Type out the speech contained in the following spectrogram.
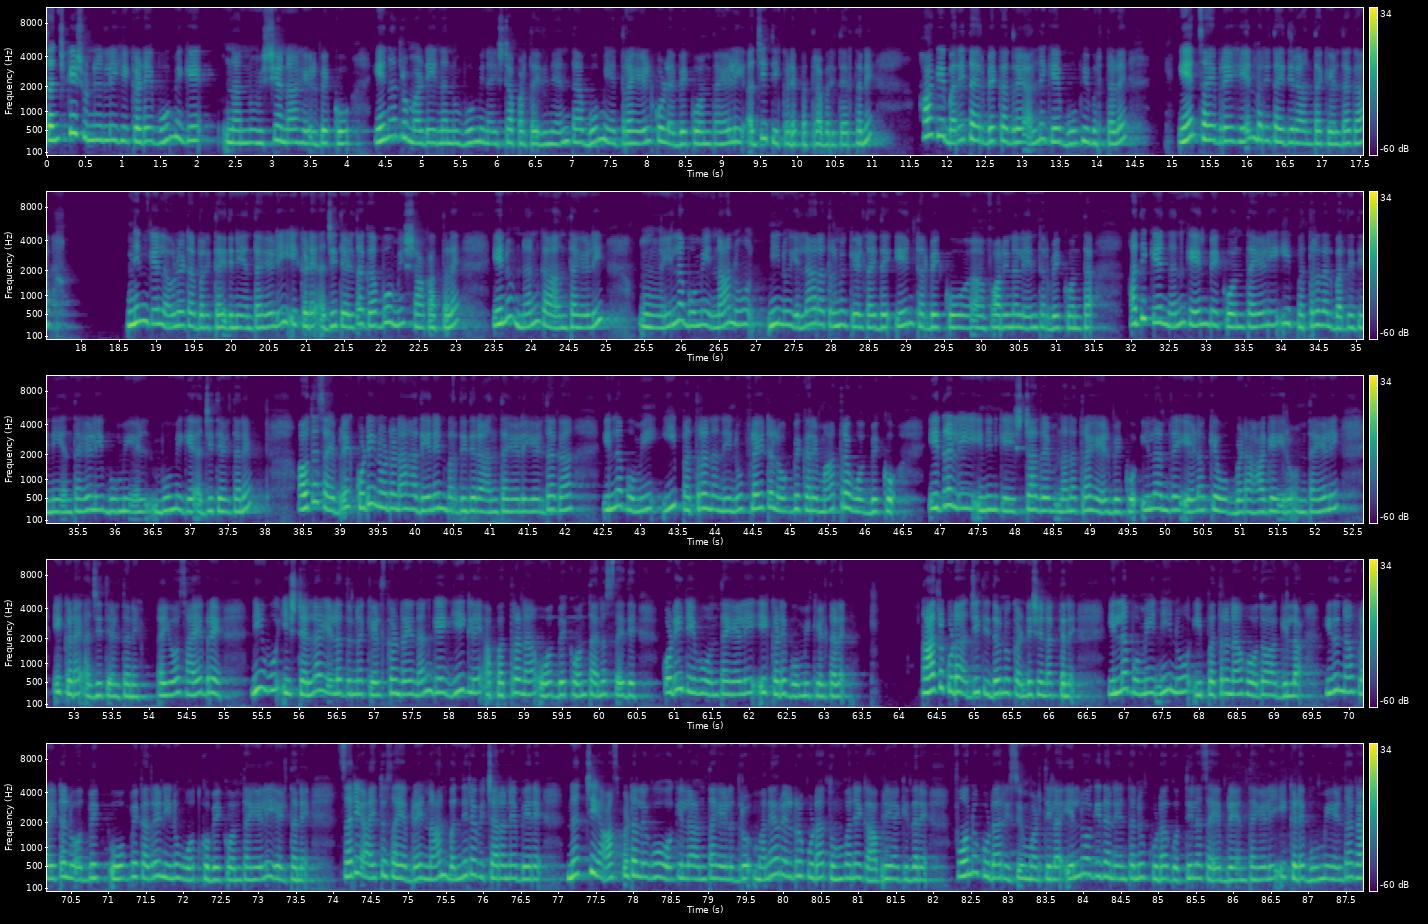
ಸಂಚಿಕೆ ಶೂನ್ಯದಲ್ಲಿ ಈ ಕಡೆ ಭೂಮಿಗೆ ನಾನು ವಿಷಯನ ಹೇಳಬೇಕು. ಏನಾದರೂ ಮಾಡಿ ನಾನು ಭೂಮಿನ ಇಷ್ಟಪಡ್ತಾ ಇದ್ದೀನಿ ಅಂತ ಭೂಮಿ ಹತ್ರ ಹೇಳ್ಕೊಳ್ಳೇಬೇಕು ಅಂತ ಹೇಳಿ ಅಜಿತ್ ಈ ಕಡೆ ಪತ್ರ ಬರಿತಾ ಇರ್ತಾನೆ. ಹಾಗೆ ಬರಿತಾ ಇರಬೇಕಾದ್ರೆ ಅಲ್ಲಿಗೆ ಭೂಮಿ ಬರ್ತಾಳೆ. ಏನು ಸಾಹೇಬ್ರೆ, ಏನು ಬರಿತಾ ಇದ್ದೀರಾ ಅಂತ ಕೇಳಿದಾಗ ನಿನಗೆ ಲವ್ ಲೆಟರ್ ಬರಿತಾ ಇದ್ದೀನಿ ಅಂತ ಹೇಳಿ ಈ ಕಡೆ ಅಜಿತ್ ಹೇಳಿದಾಗ, ಭೂಮಿ ಶಾಕ್ ಆಗ್ತಾಳೆ. ಏನು? ನನ್ಗ? ಅಂತ ಹೇಳಿ ಇಲ್ಲ ಭೂಮಿ, ನಾನು, ನೀನು ಎಲ್ಲರ ಹತ್ರನೂ ಕೇಳ್ತಾ ಇದ್ದೆ, ಏನು ತರಬೇಕು ಫಾರಿನಲ್ಲಿ ಏನು ತರಬೇಕು ಅಂತ. ಅದಕ್ಕೆ ನನಗೇನು ಬೇಕು ಅಂತ ಹೇಳಿ ಈ ಪತ್ರದಲ್ಲಿ ಬರೆದಿದ್ದೀನಿ ಅಂತ ಹೇಳಿ ಭೂಮಿ ಹೇಳ್, ಭೂಮಿಗೆ ಅಜಿತ್ ಹೇಳ್ತಾನೆ ಹೌದಾ ಸಾಹೇಬ್ರೆ? ಕೊಡಿ ನೋಡೋಣ, ಅದೇನೇನು ಬರೆದಿದ್ದೀರಾ ಅಂತ ಹೇಳಿ ಹೇಳಿದಾಗ, ಇಲ್ಲ ಭೂಮಿ, ಈ ಪತ್ರನ ನೀನು ಫ್ಲೈಟಲ್ಲಿ ಹೋಗ್ಬೇಕಾದ್ರೆ ಮಾತ್ರ ಓದಬೇಕು. ಇದರಲ್ಲಿ ನಿನಗೆ ಇಷ್ಟ ಆದರೆ ನನ್ನ ಹತ್ರ ಹೇಳಬೇಕು ಇಲ್ಲಾಂದರೆ ಹೇಳೋಕ್ಕೆ ಹೋಗಬೇಡ, ಹಾಗೆ ಇರು ಅಂತ ಹೇಳಿ ಈ ಕಡೆ ಅಜಿತ್ ಹೇಳ್ತಾನೆ. ಅಯ್ಯೋ ಸಾಹೇಬ್ರೆ, ನೀವು ಇಷ್ಟೆಲ್ಲ ಹೇಳೋದನ್ನು ಕೇಳಿಸ್ಕೊಂಡ್ರೆ ನನಗೆ ಈಗಲೇ ಆ ಪತ್ರನ ಓದಬೇಕು ಅಂತ ಅನ್ನಿಸ್ತಾ ಇದೆ. ಕೊಡಿ ನೀವು ಅಂತ ಹೇಳಿ ಈ ಕಡೆ ಭೂಮಿ ಕೇಳ್ತಾಳೆ. ಆದರೂ ಕೂಡ ಅಜಿತ್ ಇದನ್ನು ಕಂಡೀಷನ್ ಆಗ್ತಾನೆ, ಇಲ್ಲ ಭೂಮಿ, ನೀನು ಈ ಪತ್ರನ ಓದೋ ಆಗಿಲ್ಲ ಇದನ್ನು ಫ್ಲೈಟಲ್ಲಿ ಓದಬೇಕು, ಹೋಗ್ಬೇಕಾದ್ರೆ ನೀನು ಓದ್ಕೋಬೇಕು ಅಂತ ಹೇಳಿ ಹೇಳ್ತಾನೆ. ಸರಿ ಆಯಿತು ಸಾಹೇಬ್ರೆ, ನಾನು ಬಂದಿರೋ ವಿಚಾರನೇ ಬೇರೆ, ನಚ್ಚಿ ಹಾಸ್ಪಿಟಲಿಗೂ ಹೋಗಿಲ್ಲ ಅಂತ ಹೇಳಿದ್ರು ಮನೆಯವರೆಲ್ಲರೂ ಕೂಡ ತುಂಬಾ ಗಾಬರಿಯಾಗಿದ್ದಾರೆ, ಫೋನು ಕೂಡ ರಿಸೀವ್ ಮಾಡ್ತಿಲ್ಲ ಎಲ್ಲೋಗಿದ್ದಾನೆ ಅಂತಲೂ ಕೂಡ ಗೊತ್ತಿಲ್ಲ ಸಾಹೇಬ್ರೆ ಅಂತ ಹೇಳಿ ಈ ಕಡೆ ಭೂಮಿ ಹೇಳಿದಾಗ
